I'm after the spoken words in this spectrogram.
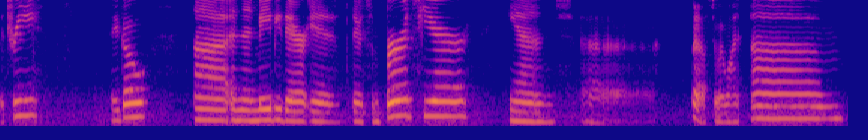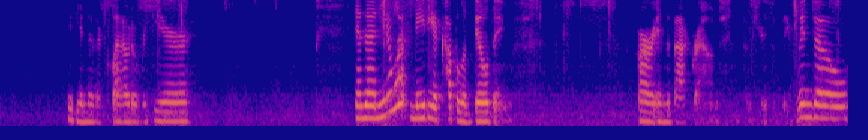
the tree. There you go. Uh, and then maybe there is, there's some birds here and uh, what else do I want? Um, maybe another cloud over here. And then, you know what? Maybe a couple of buildings are in the background. So here's a big window,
